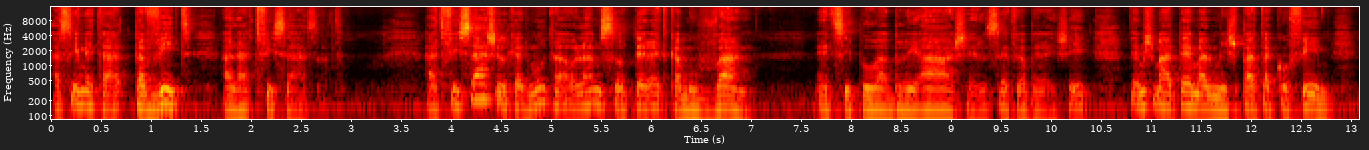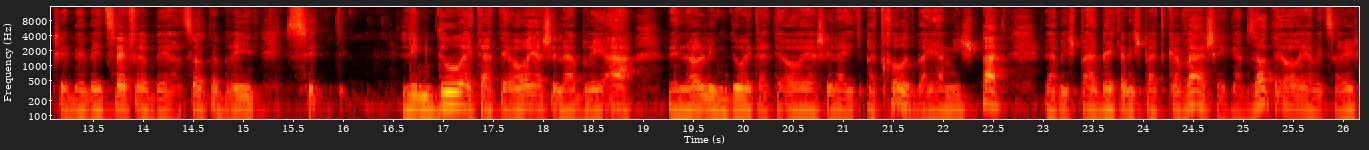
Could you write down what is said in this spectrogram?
אשים את התווית על התפיסה הזאת. התפיסה של קדמות העולם סותרת כמובן את סיפור הבריאה של ספר בראשית. אתם שמעתם על משפט הקופים, כשבבית ספר בארצות הברית לימדו את התיאוריה של הבריאה ולא לימדו את התיאוריה של ההתפתחות, והיה משפט, והמשפט, בית המשפט קבע שגם זו תיאוריה וצריך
